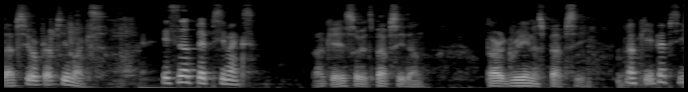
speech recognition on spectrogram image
Pepsi or Pepsi Max. It's not Pepsi Max. Okay, so it's Pepsi then. Dark green is Pepsi. Okay, Pepsi.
